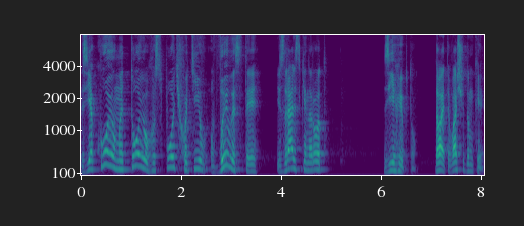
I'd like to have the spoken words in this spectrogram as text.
з якою метою Господь хотів вивести ізраїльський народ з Єгипту? Давайте ваші думки.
